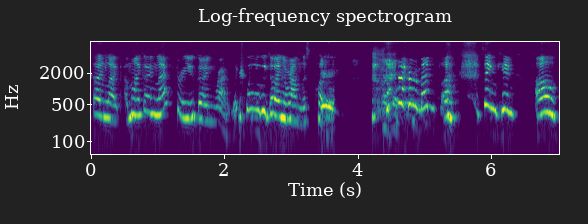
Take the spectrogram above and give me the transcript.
going like, "Am I going left or are you going right? Which way are we going around this puddle?" I remember thinking, "Oh,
